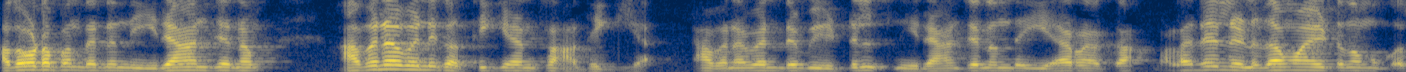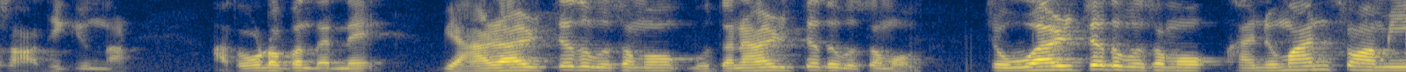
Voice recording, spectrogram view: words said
അതോടൊപ്പം തന്നെ നീരാഞ്ജനം അവനവന് കത്തിക്കാൻ സാധിക്കുക. അവനവന്റെ വീട്ടിൽ നീരാഞ്ജനം തയ്യാറാക്കുക വളരെ ലളിതമായിട്ട് നമുക്ക് സാധിക്കുന്നതാണ്. അതോടൊപ്പം തന്നെ വ്യാഴാഴ്ച ദിവസമോ ബുധനാഴ്ച ദിവസമോ ചൊവ്വാഴ്ച ദിവസമോ ഹനുമാൻ സ്വാമി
